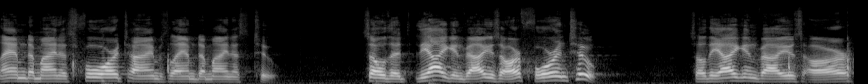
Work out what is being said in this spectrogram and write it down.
Lambda minus 4 times lambda minus 2. So the, the eigenvalues are 4 and 2. So the eigenvalues are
